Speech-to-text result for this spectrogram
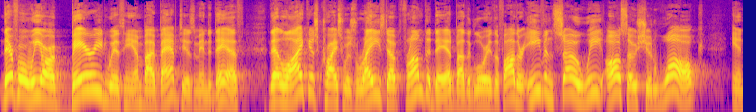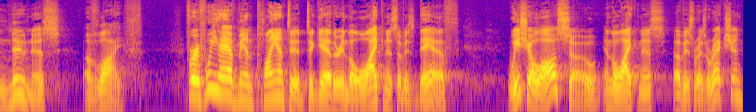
Therefore, we are buried with him by baptism into death, that like as Christ was raised up from the dead by the glory of the Father, even so we also should walk in newness of life. For if we have been planted together in the likeness of his death, we shall also in the likeness of his resurrection.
